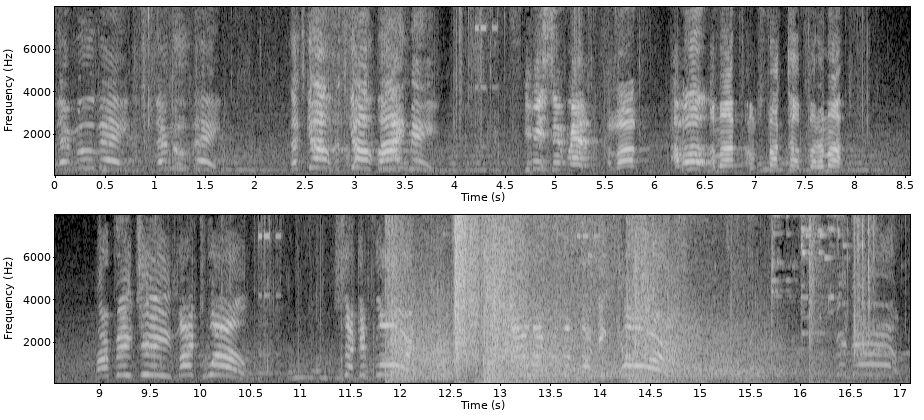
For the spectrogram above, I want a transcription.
They're moving! They're moving! Let's go! Let's go! Behind me! Give me a sit rep! I'm up! I'm up! I'm up! I'm fucked up, but I'm up! RPG! Mike 12! Second floor! Get away from the fucking cars! Get down!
